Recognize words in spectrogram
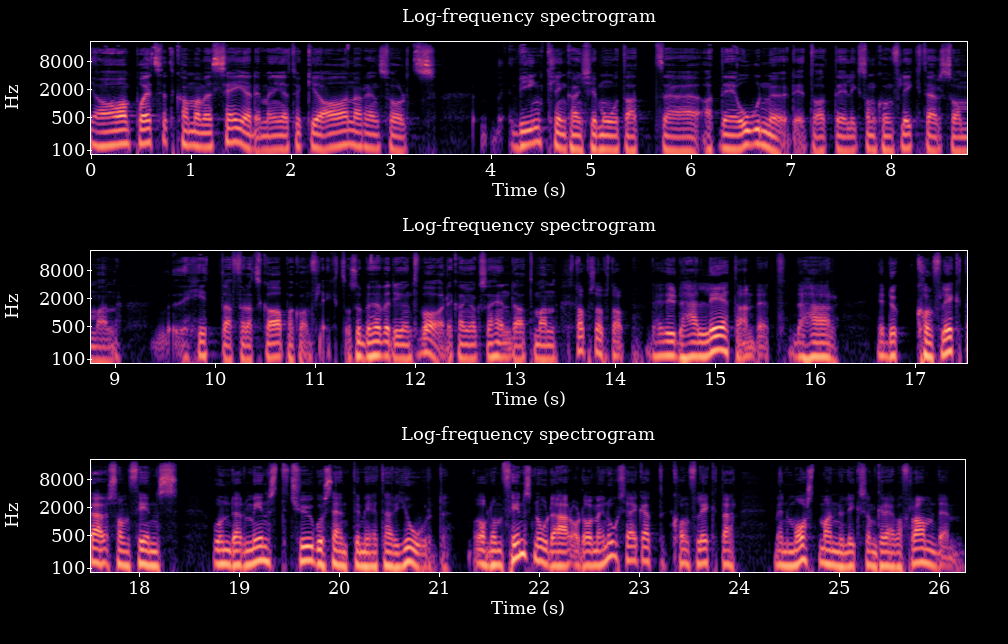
Ja, på ett sätt kan man väl säga det, men jag tycker jag anar en sorts vinkling kanske mot att, eh, att det är onödigt och att det är liksom konflikter som man hittar för att skapa konflikt. Och så behöver det ju inte vara. Det kan ju också hända att man... Stopp, stopp, stopp. Det är ju det här letandet. Det här är det konflikter som finns under minst 20 centimeter jord. Och de finns nog där och de är nog säkert konflikter, men måste man nu liksom gräva fram dem?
